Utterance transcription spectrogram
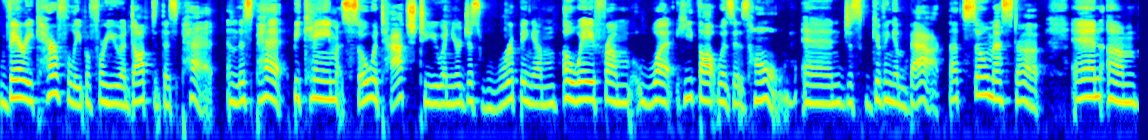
very carefully before you adopted this pet. And this pet became so attached to you and you're just ripping him away from what he thought was his home and just giving him back. That's so messed up. And, um,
